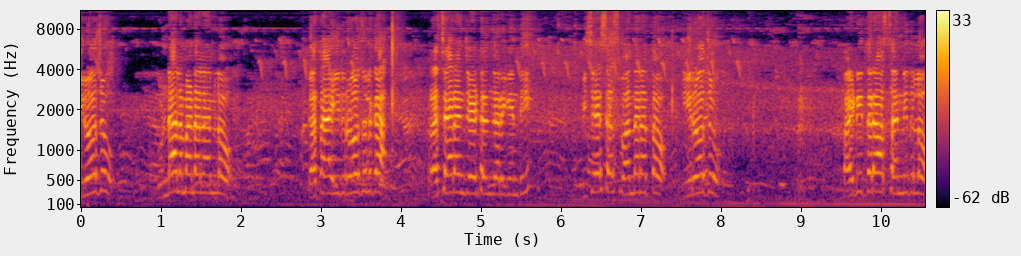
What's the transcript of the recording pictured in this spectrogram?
ఈరోజు గుండాల మండలంలో గత ఐదు రోజులుగా ప్రచారం చేయటం జరిగింది. విశేష స్పందనతో ఈరోజు పైడితరా సన్నిధిలో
